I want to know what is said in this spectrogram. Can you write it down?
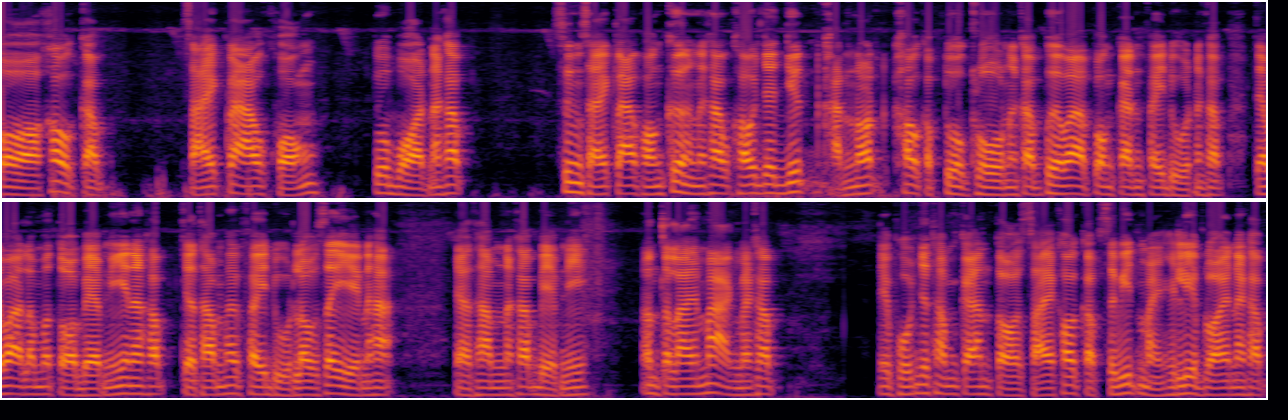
ต่อเข้ากับสายกราวของตัวบอร์ดนะครับ ซึ่งสายกราวของเครื่องนะครับ เขาจะยึดขันน็อตเข้ากับตัวโครงนะครับ เพื่อว่าป้องกันไฟดูดนะครับ แต่ว่าเรามาต่อแบบนี้นะครับ จะทำให้ไฟดูดเราซะเองนะฮะอย่าทำนะครับแบบนี้อันตรายมากนะครับ เดี๋ยวผมจะทำการต่อสายเข้ากับสวิตช์ใหม่ให้เรียบร้อยนะครับ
